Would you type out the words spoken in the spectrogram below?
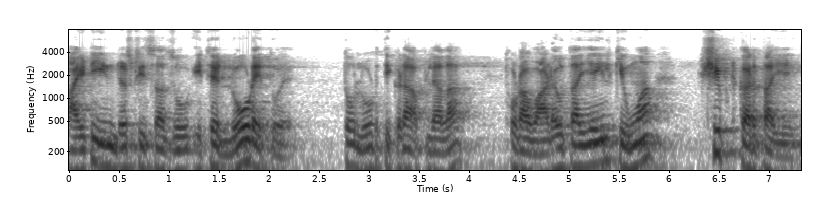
आय टी इंडस्ट्रीचा जो इथे लोड येतो आहे तो लोड तिकडं आपल्याला थोडा वाढवता येईल किंवा शिफ्ट करता येईल.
